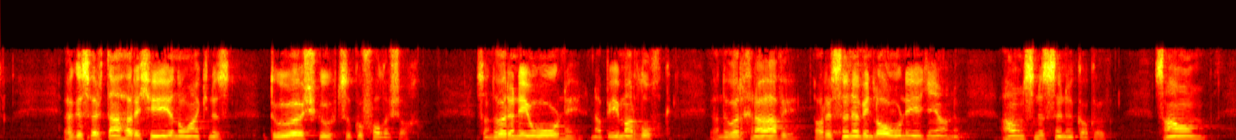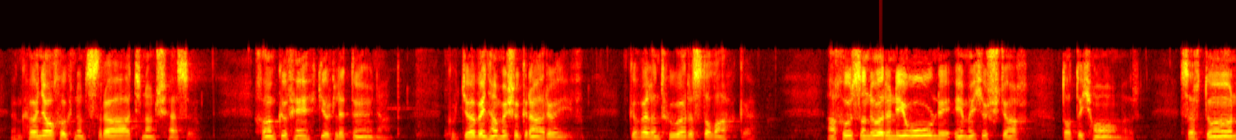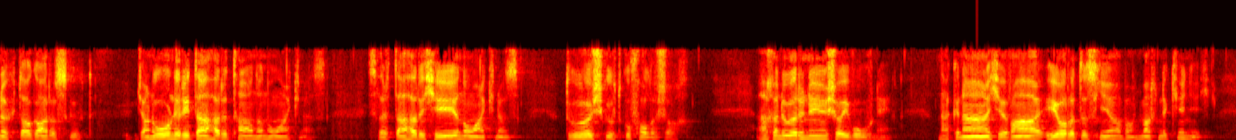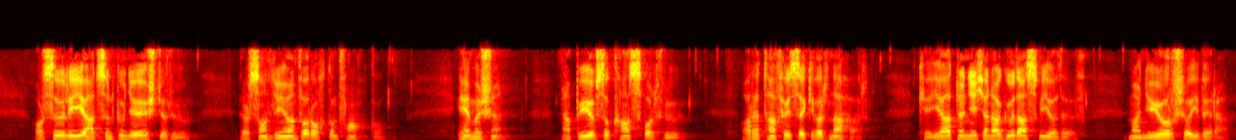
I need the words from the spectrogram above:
Agus ver dahar a chi a nóachnas, Dúis gúcht sa go folaseach. Sa nuair an í úrni na bí mar lúch, a nuair chráfi, ar y syna fi'n lawrni i giannu, ans na syna gogaf. Sawn, yn cyniochwch na'n strad siasw. Chyncyf hechgyr le dynad. Gw dyfyn ham eisiau gra rwyf, gyfel yn tŵar ystolacha. A chws an nuair an í úrni imich isteach dat ich hamer. Sar dönach da garasgut. Jan úrnir i dahar y tan an oaknas. Sver dahar y chi an oaknas. Dúasgut go follesoch. Ach. Na gnáiche bhá i orratas chiaabhain mar na cinnig. Or súla iad san gúnéisteú er na buamh so nahar, ce iad na nichan a gúdas fiodaf, ma niwr sio i ferad.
